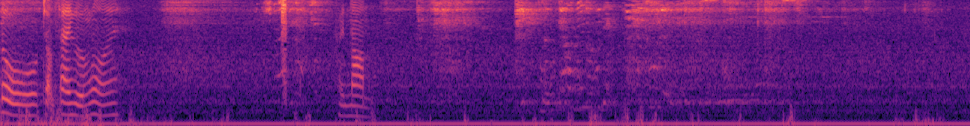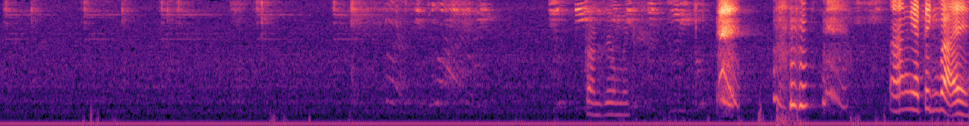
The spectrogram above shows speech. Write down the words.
Đồ chọn sai hướng rồi. Hơi non. Còn dư mới à, nghe kinh vậy.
